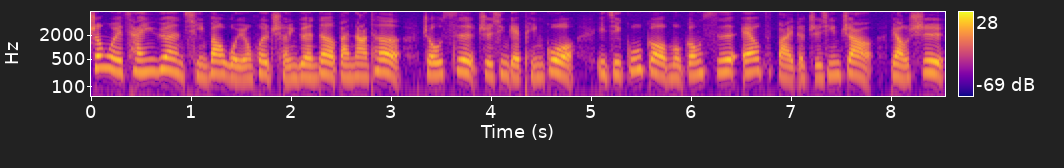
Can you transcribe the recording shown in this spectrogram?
身为参议院情报委员会成员的班纳特，周四致信给苹果以及 Google 母公司 Alphabet 的执行长，表示，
